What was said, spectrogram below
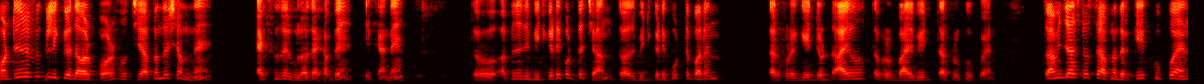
কন্টিনিউর উপরে ক্লিক করে দেওয়ার পর হচ্ছে আপনাদের সামনে গুলো দেখাবে এখানে। তো আপনি যদি বিটকেটে করতে চান, তো বিটকেটে করতে পারেন। তারপরে গেট ডট আইও তারপর বাইবিট তারপর কুকয়েন তো আমি জাস্ট হচ্ছে আপনাদেরকে কুকয়েন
